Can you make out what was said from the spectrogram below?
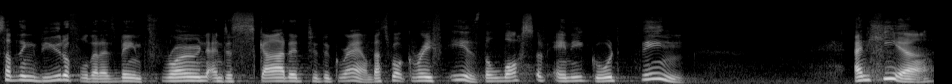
something beautiful that has been thrown and discarded to the ground. That's what grief is the loss of any good thing. And here,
